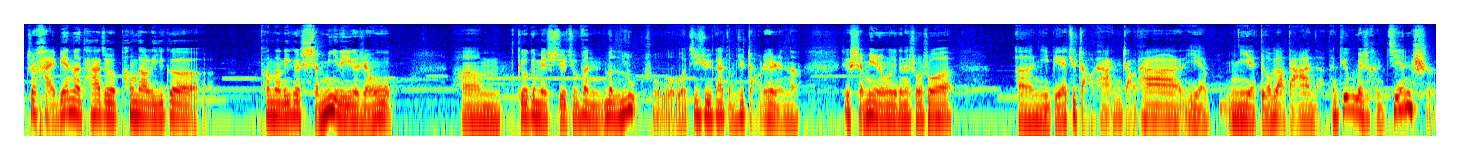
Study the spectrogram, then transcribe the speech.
这海边呢，他就碰到了一个，碰到了一个神秘的一个人物，嗯，Gilgamesh 就去问问路，说我我继续该怎么去找这个人呢？这个神秘人物就跟他说说，呃，你别去找他，你找他也你也得不到答案的。但 Gilgamesh 很坚持，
